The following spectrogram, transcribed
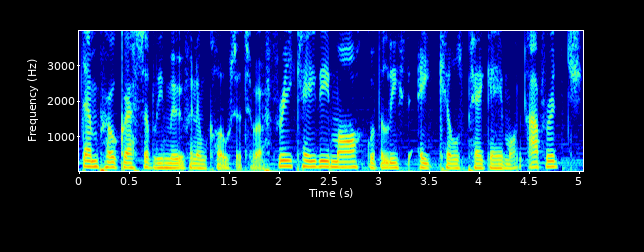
then progressively moving him closer to a 3 KD mark with at least 8 kills per game on average.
